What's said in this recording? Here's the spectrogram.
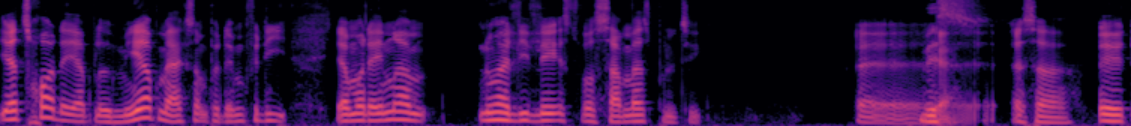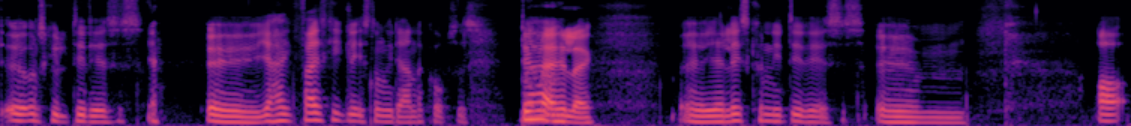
jeg tror, at jeg er blevet mere opmærksom på dem, fordi jeg må da indrømme, nu har jeg lige læst vores samværspolitik. Øh, Hvis- ja, altså, øh, øh, undskyld, DDS's. Ja. Øh, jeg har faktisk ikke læst nogen af de andre korpses. det har jeg heller ikke. Øh, jeg læste kun i DDS's. Øhm, og,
